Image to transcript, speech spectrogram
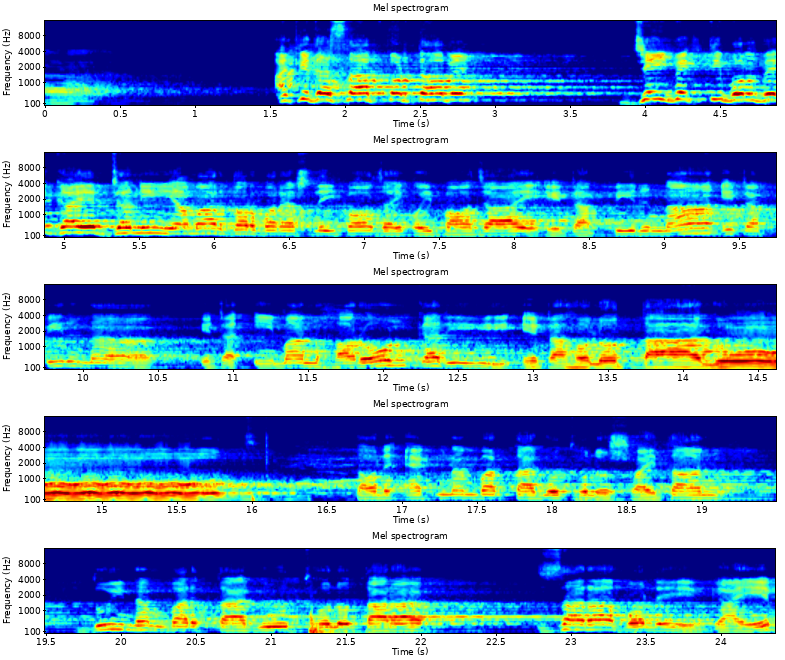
হ্যাঁ। আকিদা সাফ করতে হবে। যেই ব্যক্তি বলবে, গায়েব জানি, আমার দরবারে আসলেই পাওয়া যায়, ওই পাওয়া যায়। এটা পীর না, এটা পীর না, এটা ইমান হরণকারী, এটা হলো তাগুত। তাহলে এক নাম্বার তাগুত হলো শয়তান, দুই নাম্বার তাগুত হলো তারা। যারা বলে, গায়েব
